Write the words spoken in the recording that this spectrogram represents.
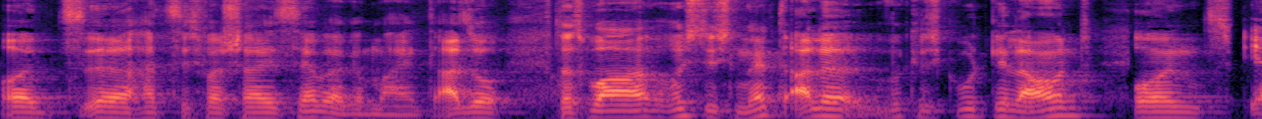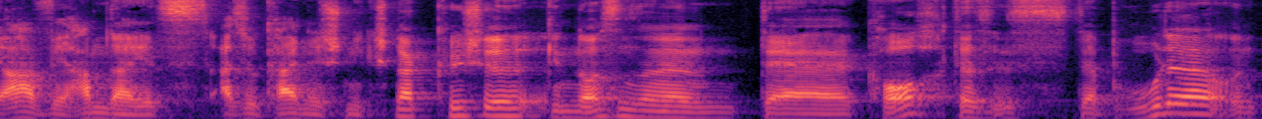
und äh, hat sich wahrscheinlich selber gemeint. Also das war richtig nett, alle wirklich gut gelaunt. Und ja, wir haben da jetzt also keine Schnickschnack-Küche genossen, sondern der Koch, das ist der Bruder und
